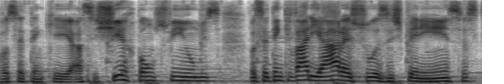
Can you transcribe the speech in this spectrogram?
você tem que assistir bons filmes, você tem que variar as suas experiências,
